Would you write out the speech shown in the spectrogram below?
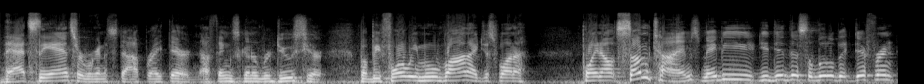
That's the answer. We're going to stop right there. Nothing's going to reduce here. But before we move on, I just want to point out sometimes maybe you did this a little bit different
